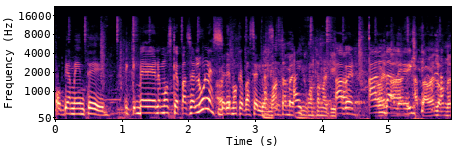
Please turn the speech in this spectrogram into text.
obviamente Veremos qué pasa el lunes. veremos qué pasa el lunes. Aguántame aquí, aguántame aquí. A ver, ándale. A, a, a ver dónde.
